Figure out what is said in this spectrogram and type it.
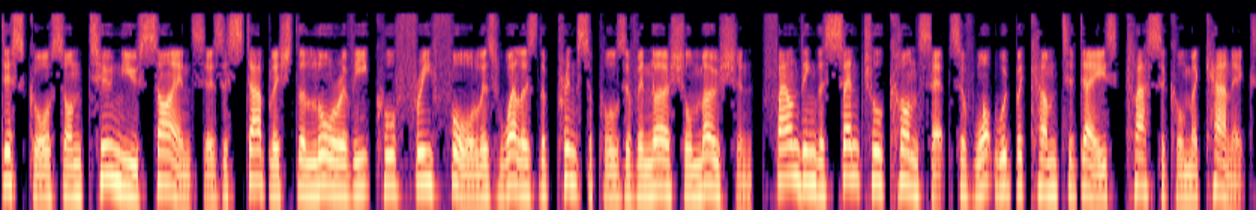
Discourse on Two New Sciences established the law of equal free fall as well as the principles of inertial motion, founding the central concepts of what would become today's classical mechanics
